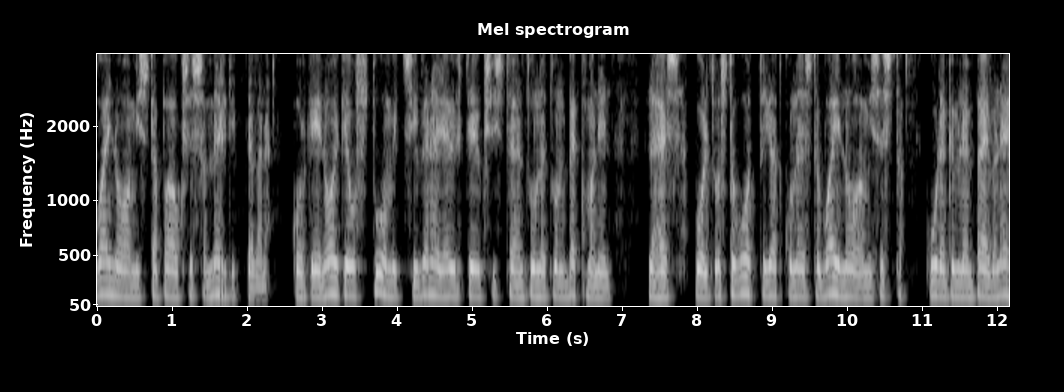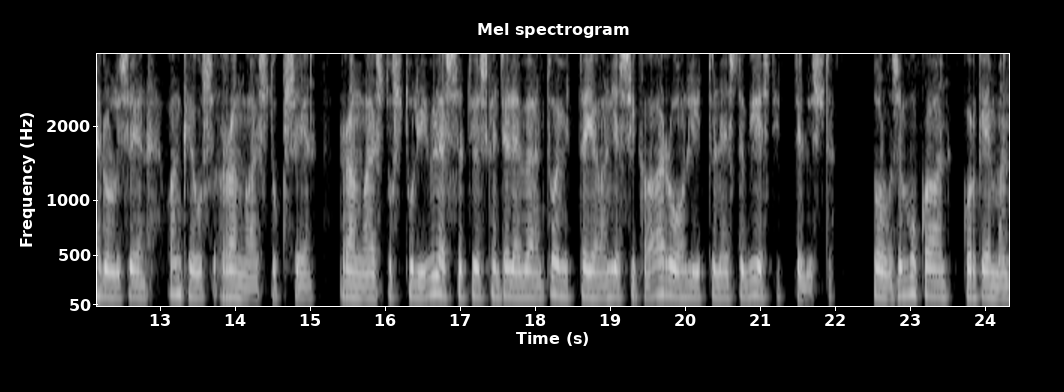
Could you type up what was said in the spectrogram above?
vainoamistapauksessa merkittävänä. Korkein oikeus tuomitsi Venäjä-yhteyksistään tunnetun Beckmanin lähes puolitoista vuotta jatkuneesta vainoamisesta 60 päivän ehdolliseen vankeusrangaistukseen. Rangaistus tuli Ylessä työskentelevään toimittajaan Jessica Aroon liittyneestä viestittelystä. Tolvasen mukaan korkeimman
